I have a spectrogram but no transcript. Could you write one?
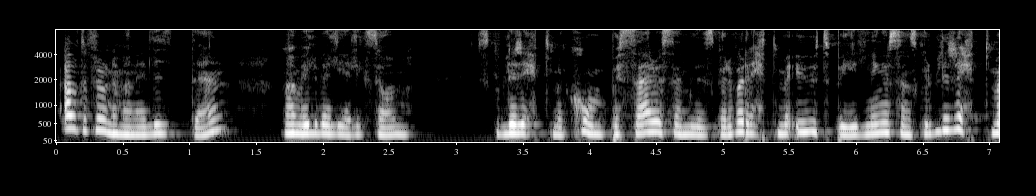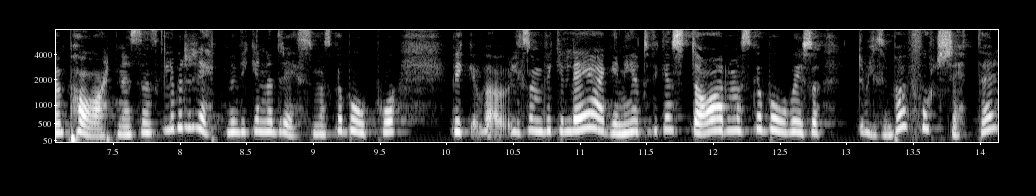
Alltifrån när man är liten. Man vill välja liksom det ska bli rätt med kompisar och sen ska det vara rätt med utbildning och sen ska det bli rätt med partner, sen ska det bli rätt med vilken adress man ska bo på, vilken, liksom, vilken lägenhet och vilken stad man ska bo i. Så det liksom bara fortsätter.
